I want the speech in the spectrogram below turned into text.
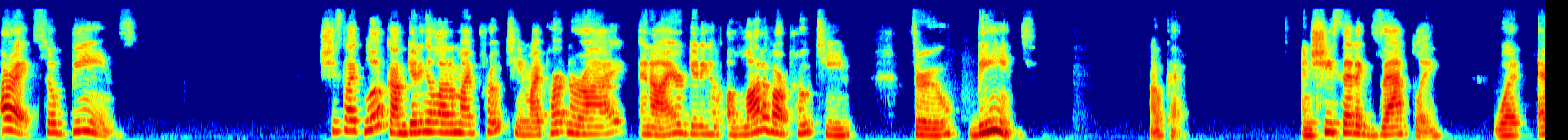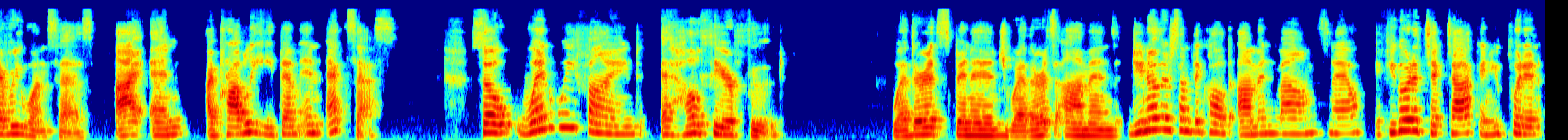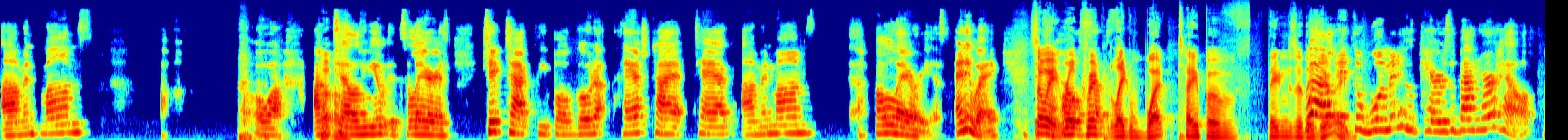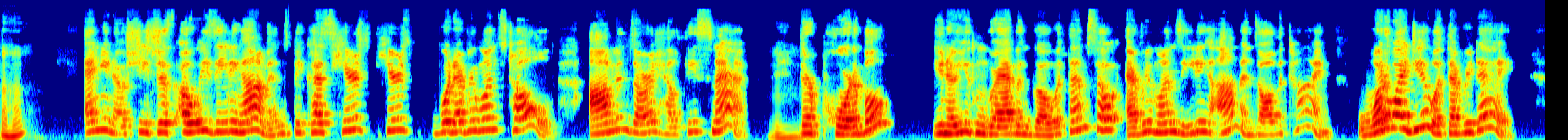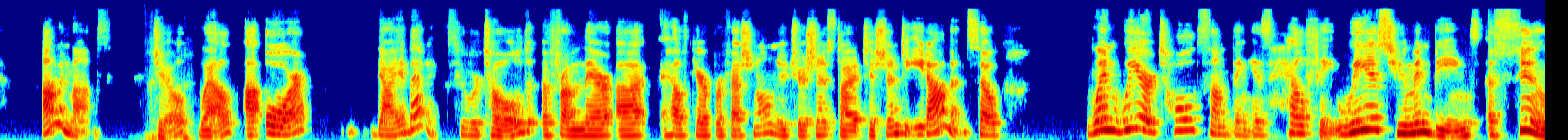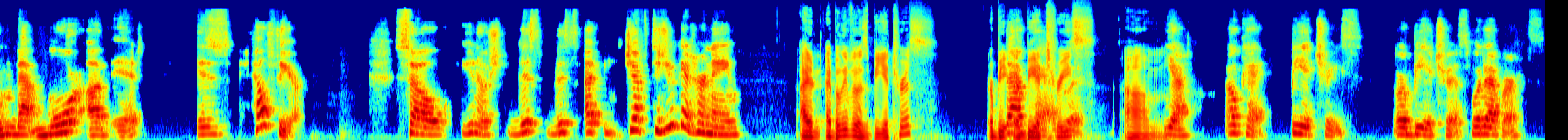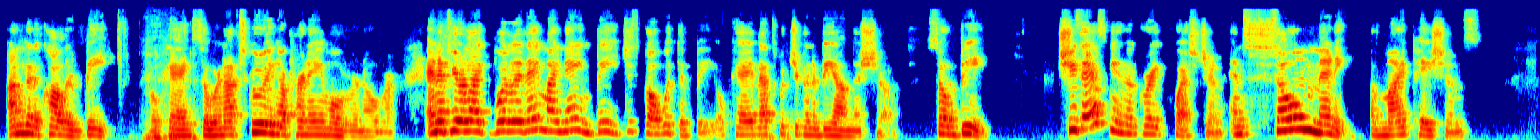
All right. So beans. She's like, look, I'm getting a lot of my protein. My partner I and I are getting a lot of our protein through beans. Okay. And she said exactly what everyone says. I and I probably eat them in excess. So when we find a healthier food, whether it's spinach, whether it's almonds, do you know there's something called almond moms now? If you go to TikTok and you put in almond moms, oh, I- I'm Uh-oh. telling you, it's hilarious. TikTok people go to hashtag tag almond moms, hilarious. Anyway, so wait, real quick, subset. like what type of things are they well, doing? it's a woman who cares about her health. uh-huh. and you know she's just always eating almonds because here's here's what everyone's told almonds are a healthy snack Mhm. they're portable you know you can grab and go with them so everyone's eating almonds all the time what do i deal with every day almond moms, Jill. well, uh, or diabetics who were told from their uh, healthcare professional, nutritionist, dietitian to eat almonds. So when we are told something is healthy, we as human beings assume that more of it is healthier. So, you know, this, this, uh, Jeff, did you get her name? I, I believe it was Beatrice or, Be- okay, or Beatrice. Um, yeah. Okay. Beatrice or Beatrice, whatever. I'm going to call her B. Okay. so we're not screwing up her name over and over. And if you're like, well, it ain't my name, B, just go with the B. Okay. That's what you're going to be on this show. So, B, she's asking a great question. And so many of my patients,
